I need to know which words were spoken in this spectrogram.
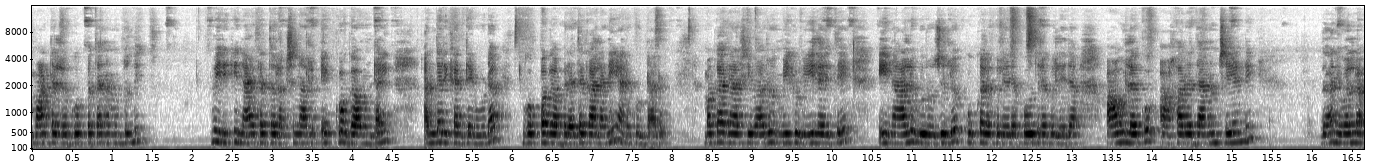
మాటల్లో గొప్పతనం ఉంటుంది. వీరికి నాయకత్వ లక్షణాలు ఎక్కువగా ఉంటాయి. అందరికంటే కూడా గొప్పగా బ్రతకాలని అనుకుంటారు. మకర రాశి వారు మీకు వీలైతే ఈ నాలుగు రోజుల్లో కుక్కలకు లేదా కోతులకు లేదా ఆవులకు ఆహార దానం చేయండి. దానివల్ల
